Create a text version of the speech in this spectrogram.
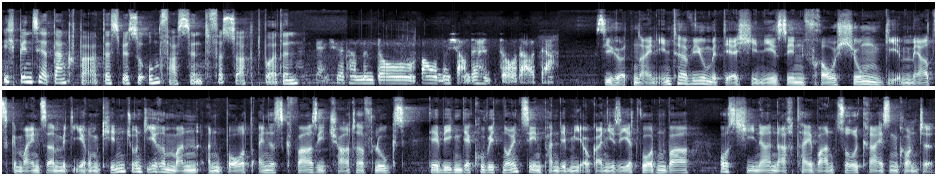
Ich bin sehr dankbar, dass wir so umfassend versorgt wurden. Sie hörten ein Interview mit der Chinesin Frau Chung, die im März gemeinsam mit ihrem Kind und ihrem Mann an Bord eines Quasi-Charterflugs, der wegen der Covid-19-Pandemie organisiert worden war, aus China nach Taiwan zurückreisen konnte.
